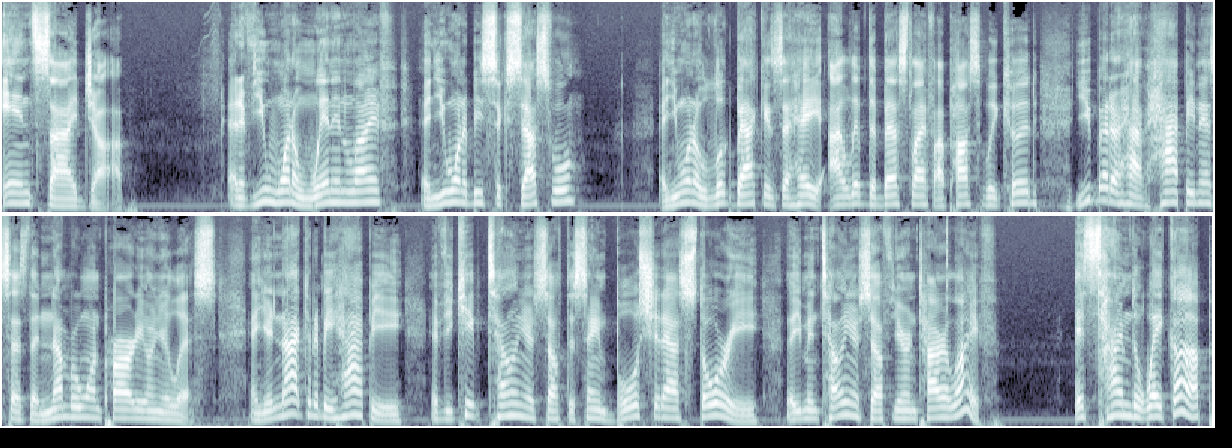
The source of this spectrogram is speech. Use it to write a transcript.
inside job. And if you want to win in life and you want to be successful, and you want to look back and say, hey, I lived the best life I possibly could, you better have happiness as the number one priority on your list. And you're not going to be happy if you keep telling yourself the same bullshit ass story that you've been telling yourself your entire life. It's time to wake up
